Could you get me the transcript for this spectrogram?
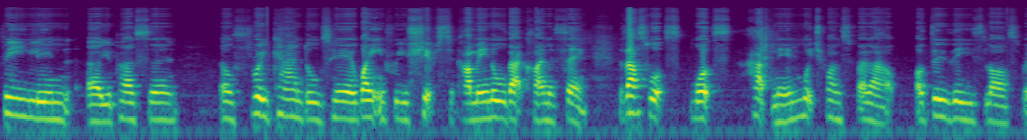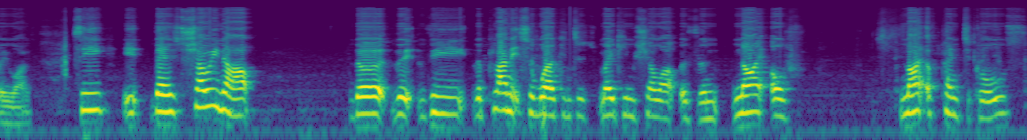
feeling uh, your person. Oh, three candles here, waiting for your ships to come in, all that kind of thing. But that's what's what's happening. Which ones fell out? I'll do these last three ones. See, it, they're showing up. The, the the the planets are working to make him show up as the Knight of Knight of Pentacles,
